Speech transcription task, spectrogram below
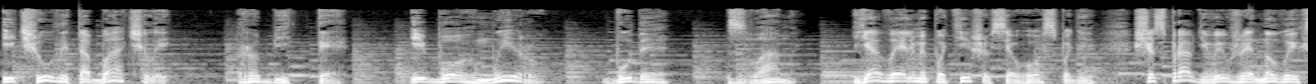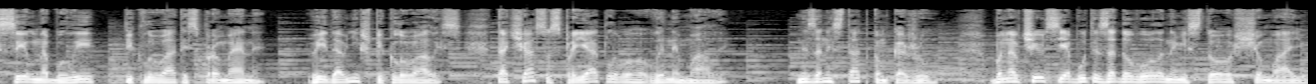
і чули та бачили, робіть те, і Бог миру буде з вами. Я вельми потішився в Господі, що справді ви вже нових сил набули піклуватись про мене. Ви й давніш піклувались, та часу сприятливого ви не мали. Не за нестатком кажу, бо навчився я бути задоволеним із того, що маю.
